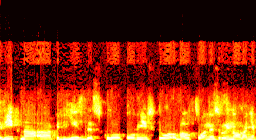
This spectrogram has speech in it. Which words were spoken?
вікна, під'їзди, скло, повністю балкони зруйновані.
